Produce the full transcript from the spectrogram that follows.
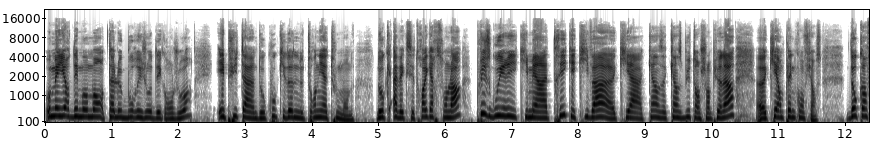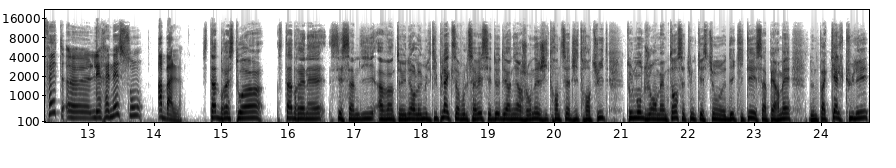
Au meilleur des moments, t'as le bourrigeau des grands jours. Et puis t'as un Doku qui donne le tournis à tout le monde. Donc avec ces trois garçons-là, plus Guiri qui met un trick et qui va, euh, qui a 15, 15 buts en championnat, euh, qui est en pleine confiance. Donc en fait, euh, les Rennais sont à balle. Stade Brestois, Stade Rennais, c'est samedi à 21h. Le multiplex, hein, vous le savez, ces deux dernières journées, J37, J38, tout le monde joue en même temps. C'est une question d'équité et ça permet de ne pas calculer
